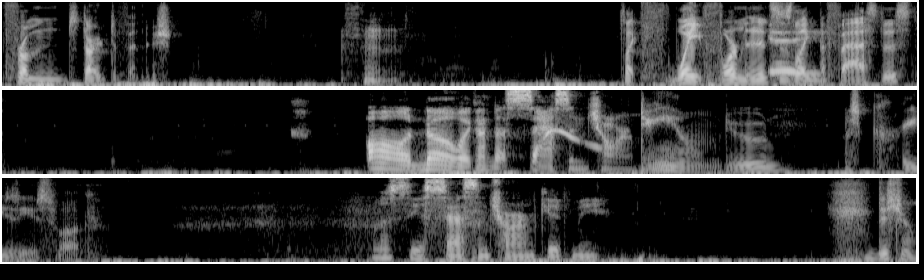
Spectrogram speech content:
from start to finish. Hmm. It's like wait, four minutes is like the fastest? Oh no, I got an assassin charm. Damn, dude. That's crazy as fuck. What does the assassin charm give me? This show,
